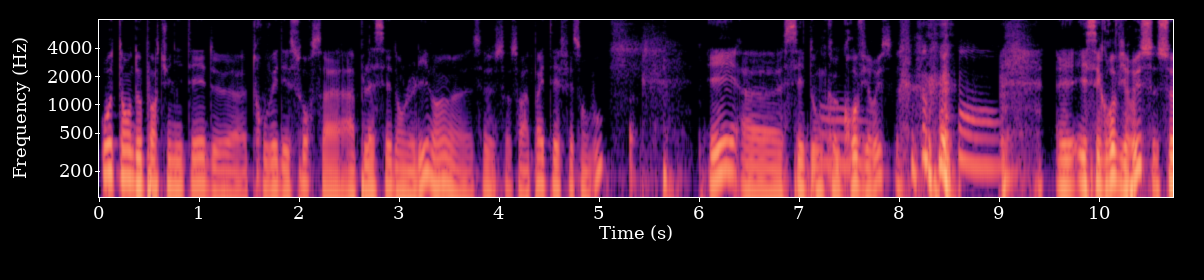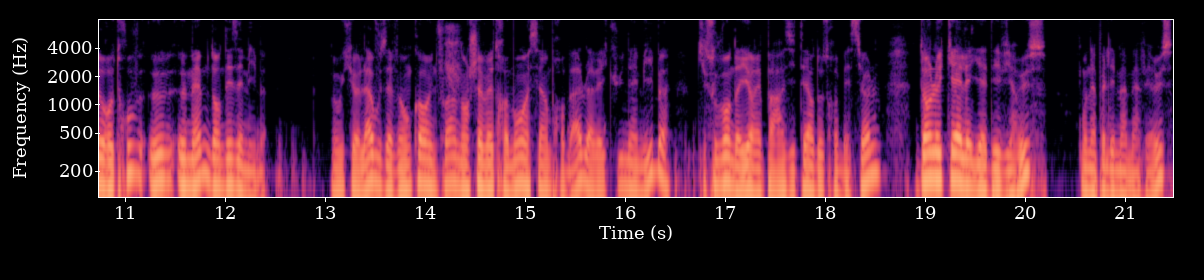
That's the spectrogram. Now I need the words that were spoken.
autant d'opportunités de euh, trouver des sources à, à placer dans le livre. hein. Ça n'aurait pas été fait sans vous. Et euh, c'est donc Oh. gros virus. Et, et ces gros virus se retrouvent eux- eux-mêmes dans des amibes. Donc euh, là, vous avez encore une fois un enchevêtrement assez improbable avec une amibe, qui souvent d'ailleurs est parasitaire d'autres bestioles, dans lequel il y a des virus, qu'on appelle les mamavirus,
